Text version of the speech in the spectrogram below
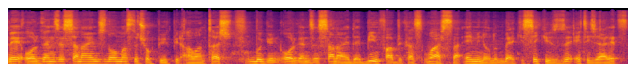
Ve organize sanayimizin olması da çok büyük bir avantaj. Bugün organize sanayide bin fabrikası varsa emin olun belki 800'ü e-ticaret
